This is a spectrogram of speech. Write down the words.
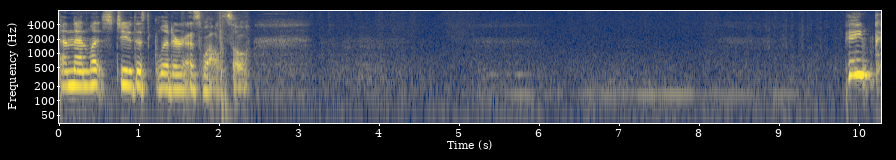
And then let's do this glitter as well. So pink.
